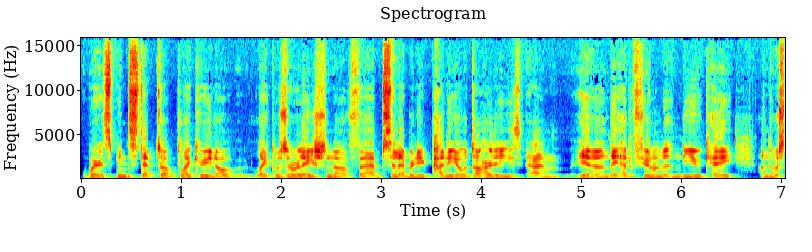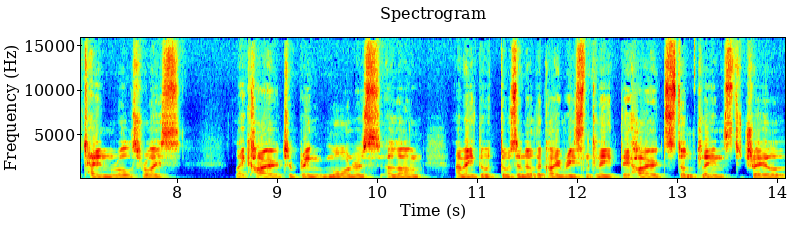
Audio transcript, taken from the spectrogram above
where it's been stepped up. Like you know, like there was a relation of um, celebrity Paddy O'Doherty's, um, you know, and they had a funeral in the UK, and there was ten Rolls Royce. Like hired to bring mourners along. I mean, there, there was another guy recently. They hired stunt planes to trail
